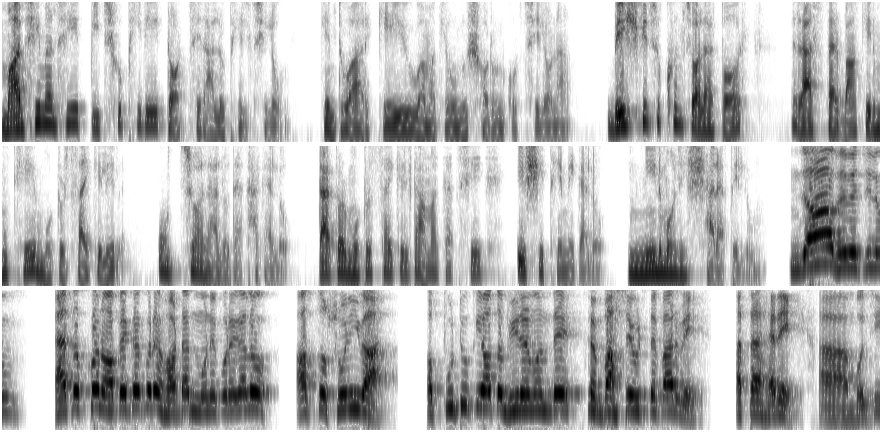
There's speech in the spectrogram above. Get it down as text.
মাঝে মাঝে পিছু ফিরে টর্চের আলো ফেলছিল, কিন্তু আর কেউ আমাকে অনুসরণ করছিল না। বেশ কিছুক্ষণ চলার পর রাস্তার বাঁকের মুখে মোটরসাইকেলের উজ্জ্বল আলো দেখা গেল। তারপর মোটরসাইকেলটা আমার কাছে এসে থেমে গেল। নির্মলের সাড়া পেলুম। যা ভেবেছিলুম। এতক্ষণ অপেক্ষা করে হঠাৎ মনে পড়ে গেল আজ তো শনিবার। পুটু কি অত ভিড়ের মধ্যে বাসে উঠতে পারবে? তা হ্যাঁ রে আহ, বলছি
